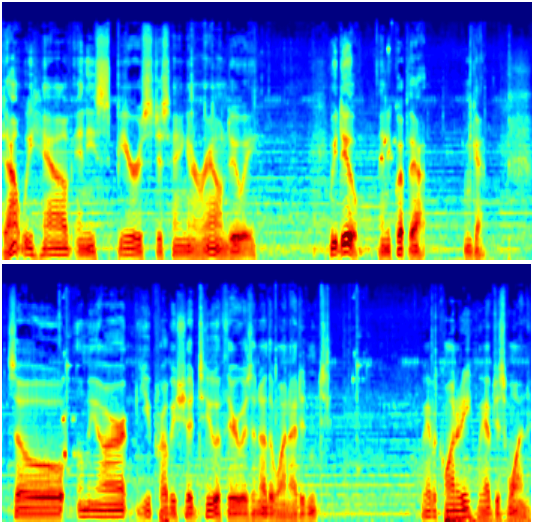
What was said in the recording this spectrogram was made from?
Doubt we have any spears just hanging around, do we? We do. And equip that. Okay. So, Umiar, you probably should too if there was another one. I didn't... We have a quantity? We have just one.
